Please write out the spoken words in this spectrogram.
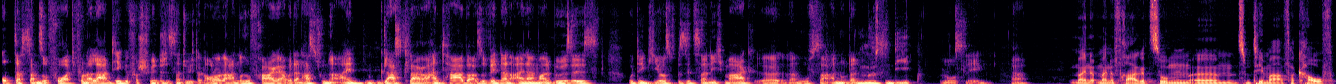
Ob das dann sofort von der Ladentheke verschwindet, ist natürlich dann auch noch eine andere Frage, aber dann hast du eine, ein, eine glasklare Handhabe. Also wenn dann einer mhm. mal böse ist und den Kioskbesitzer nicht mag, äh, dann rufst du an und dann müssen die loslegen. Ja. Meine, meine Frage zum, ähm, zum Thema Verkauf.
